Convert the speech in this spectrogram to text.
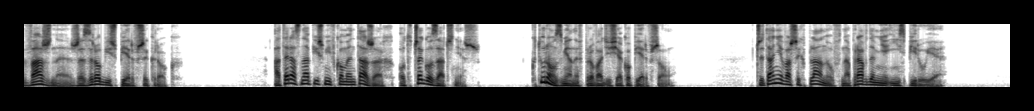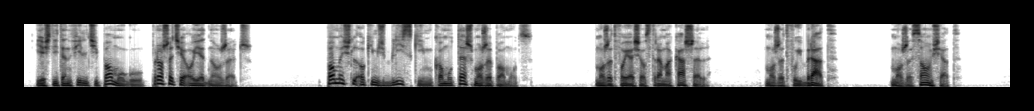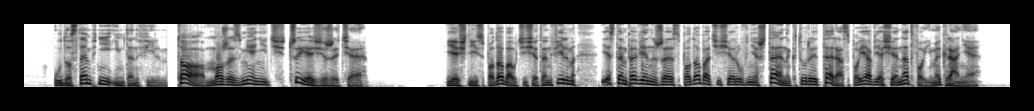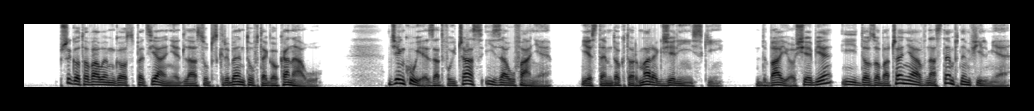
Ważne, że zrobisz pierwszy krok. A teraz napisz mi w komentarzach, od czego zaczniesz. Którą zmianę wprowadzisz jako pierwszą? Czytanie waszych planów naprawdę mnie inspiruje. Jeśli ten film ci pomógł, proszę cię o jedną rzecz. Pomyśl o kimś bliskim, komu też może pomóc. Może twoja siostra ma kaszel, może twój brat, może sąsiad. Udostępnij im ten film. To może zmienić czyjeś życie. Jeśli spodobał Ci się ten film, jestem pewien, że spodoba Ci się również ten, który teraz pojawia się na Twoim ekranie. Przygotowałem go specjalnie dla subskrybentów tego kanału. Dziękuję za Twój czas i zaufanie. Jestem dr Marek Zieliński. Dbaj o siebie i do zobaczenia w następnym filmie.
